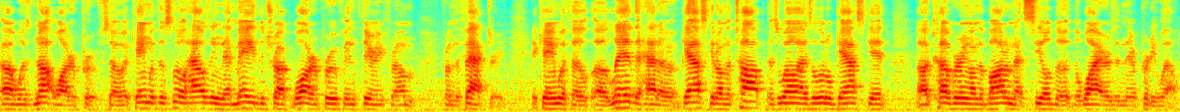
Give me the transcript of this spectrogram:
uh, was not waterproof. So it came with this little housing that made the truck waterproof in theory from, from the factory. It came with a, a lid that had a gasket on the top as well as a little gasket uh, covering on the bottom that sealed the, the wires in there pretty well.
